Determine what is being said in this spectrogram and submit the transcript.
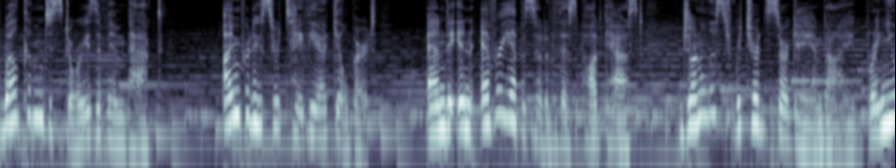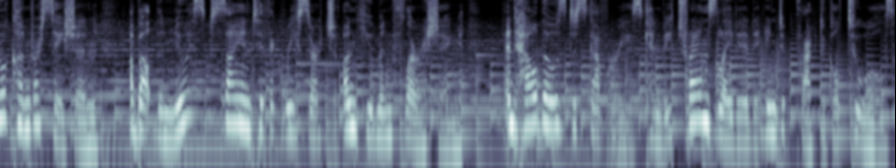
Welcome to Stories of Impact. I'm producer Tavia Gilbert, and in every episode of this podcast, journalist Richard Sergay and I bring you a conversation about the newest scientific research on human flourishing and how those discoveries can be translated into practical tools.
